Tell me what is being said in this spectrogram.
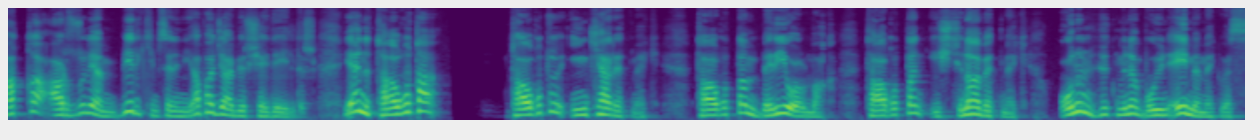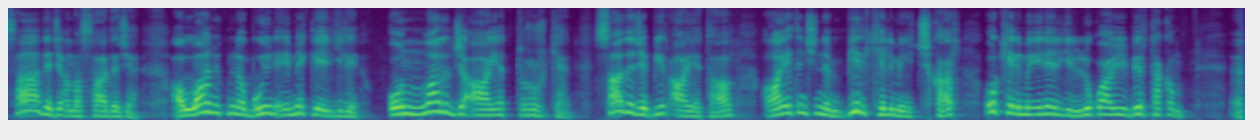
hakkı arzulayan bir kimsenin yapacağı bir şey değildir. Yani tağuta tağutu inkar etmek, tağuttan beri olmak, tağuttan iştinab etmek, onun hükmüne boyun eğmemek ve sadece ama sadece Allah'ın hükmüne boyun eğmekle ilgili onlarca ayet dururken sadece bir ayeti al, ayetin içinden bir kelimeyi çıkar, o kelime ile ilgili lugavi bir takım e,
